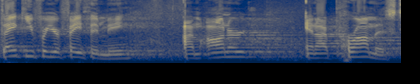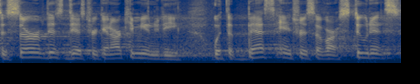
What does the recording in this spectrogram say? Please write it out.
Thank you for your faith in me. I'm honored and I promise to serve this district and our community with the best interests of our students,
